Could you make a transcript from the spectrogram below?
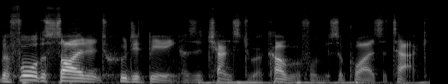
before the silent, hooded being has a chance to recover from your surprise attack,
